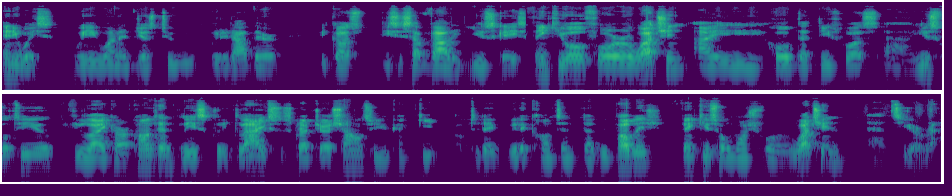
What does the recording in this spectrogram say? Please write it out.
anyways we wanted just to put it out there because this is a valid use case. Thank you all for watching. I hope that this was uh, useful to you. If you like our content please click like subscribe to our channel so you can keep up to date with the content that we publish. Thank you so much for watching and see you around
